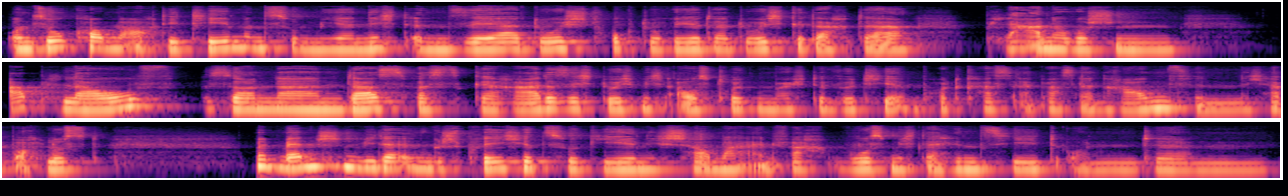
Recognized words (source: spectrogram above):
Und so kommen auch die Themen zu mir nicht in sehr durchstrukturierter, durchgedachter, planerischen Ablauf, sondern das, was gerade sich durch mich ausdrücken möchte, wird hier im Podcast einfach seinen Raum finden. Ich habe auch Lust, mit Menschen wieder in Gespräche zu gehen. Ich schaue mal einfach, wo es mich dahin zieht und ähm,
